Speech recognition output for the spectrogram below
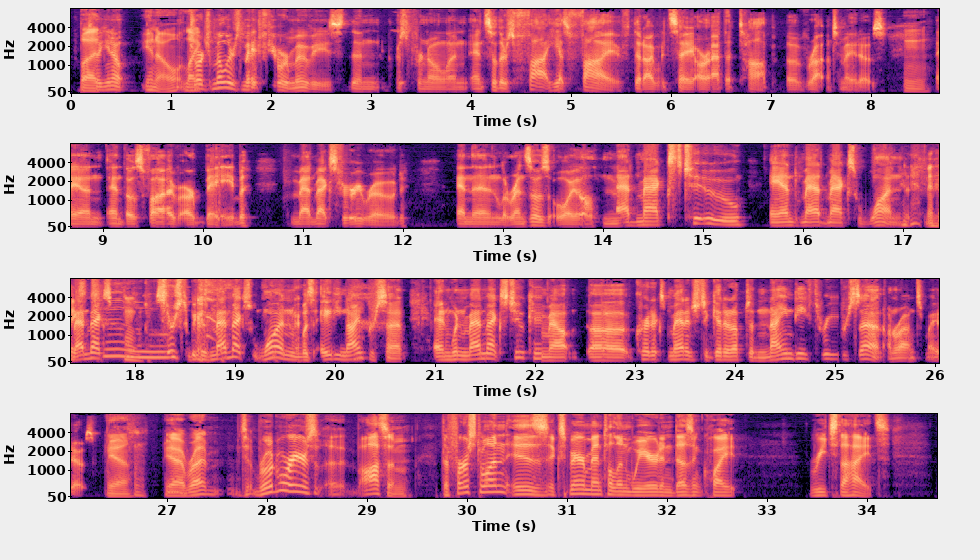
But So, you know, you know, like George Miller's made fewer movies than Christopher Nolan, and so there's five. He has five that I would say are at the top of Rotten Tomatoes, Hmm. and and those five are Babe, Mad Max Fury Road, and then Lorenzo's Oil, Mad Max Two, and Mad Max One. Mad Max seriously because Mad Max One was 89 percent, and when Mad Max Two came out, uh, critics managed to get it up to 93 percent on Rotten Tomatoes. Yeah. Yeah. Right. Road Warriors, uh, awesome. The first one is experimental and weird and doesn't quite reach the heights.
